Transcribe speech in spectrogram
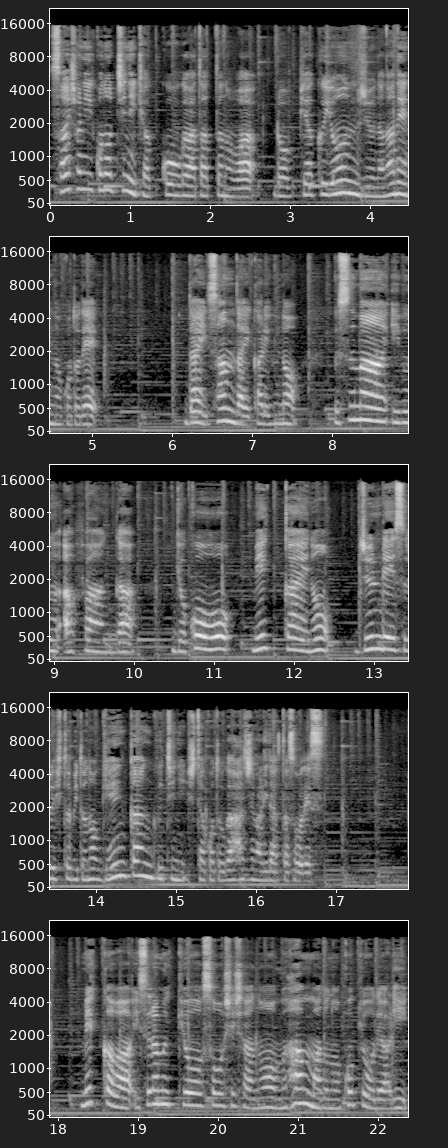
最初にこの地に脚光が当たったのは647年のことで第3代カリフのウスマーン・イブン・アファーンが漁港をメッカへの巡礼する人々の玄関口にしたことが始まりだったそうです。メッカはイスラム教創始者のムハンマドの故郷であり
